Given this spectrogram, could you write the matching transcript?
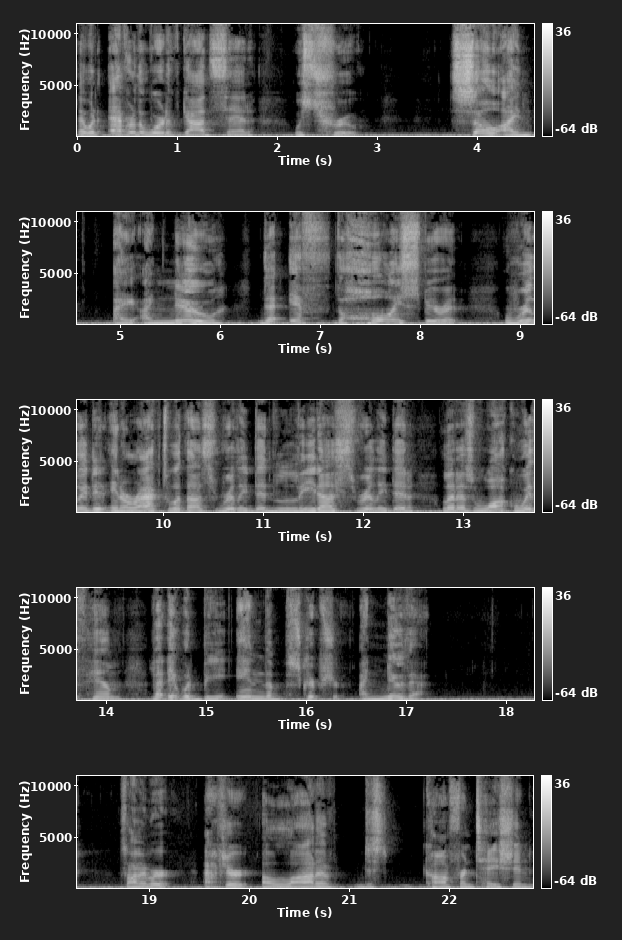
that whatever the Word of God said was true. So I, I, I knew that if the Holy Spirit really did interact with us, really did lead us, really did let us walk with Him, that it would be in the Scripture. I knew that. So I remember after a lot of just confrontation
